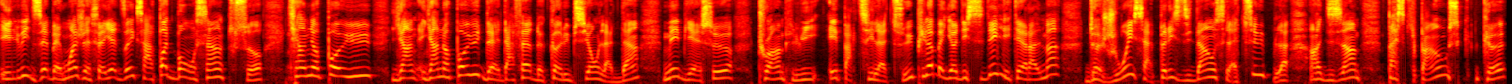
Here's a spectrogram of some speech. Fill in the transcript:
Et lui disait, ben moi, j'essayais de dire que ça n'a pas de bon sens, tout ça, qu'il n'y en a pas eu, il y en, a pas eu d'affaires de corruption là-dedans, mais bien sûr, Trump, lui, est parti là-dessus. Puis là, ben, il a décidé littéralement de jouer sa présidence là-dessus, là, en disant, parce qu'il pense que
